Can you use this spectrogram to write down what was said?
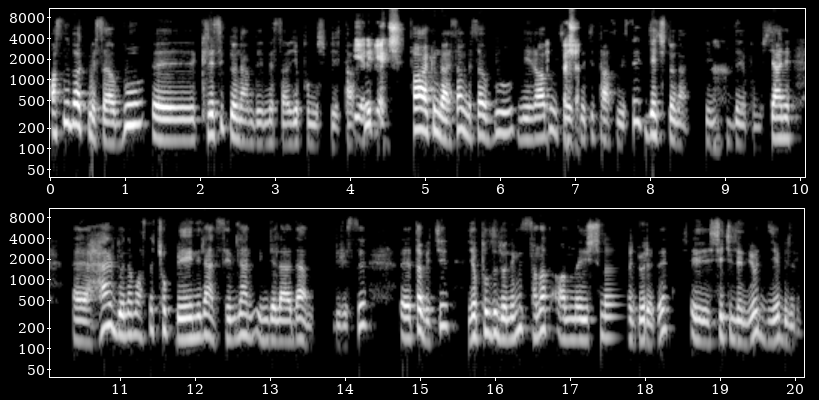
Aslında bak mesela bu e, klasik dönemde mesela yapılmış bir tasvir. Diğeri geç. Farkındaysan mesela bu mihrabın içerisindeki tasvir ise geç dönemde yapılmış. Yani e, her dönem aslında çok beğenilen, sevilen imgelerden birisi. E, tabii ki yapıldığı dönemin sanat anlayışına göre de e, şekilleniyor diyebilirim.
